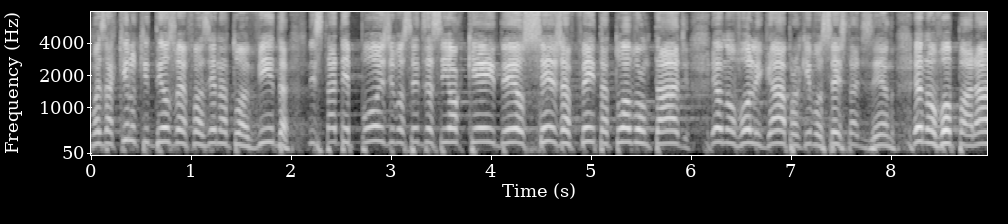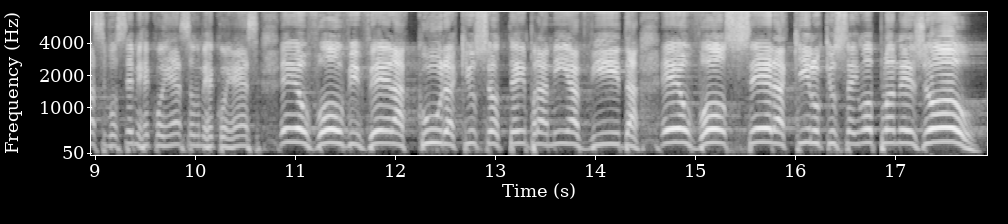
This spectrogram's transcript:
mas aquilo que Deus vai fazer na tua vida está depois de você dizer assim: ok, Deus, seja feita a tua vontade. Eu não vou ligar para o que você está dizendo, eu não vou parar se você me reconhece ou não me reconhece. Eu vou viver a cura que o Senhor tem para a minha vida, eu vou ser aquilo que o Senhor planejou.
